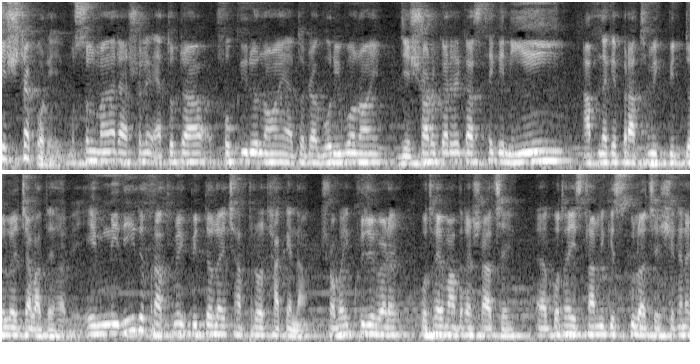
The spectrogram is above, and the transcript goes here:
চেষ্টা করে, মুসলমানেরা আসলে এতটা ফকিরও নয়, এতটা গরিবও নয়, যে সরকারের কাছ থেকে নিয়েই আপনাকে প্রাথমিক বিদ্যালয় চালাতে হবে। এমনিতেই তো প্রাথমিক বিদ্যালয়ে ছাত্র থাকে না। সবাই খুঁজে বেড়ায় কোথায় মাদ্রাসা আছে কোথায় ইসলামিক স্কুল আছে, সেখানে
